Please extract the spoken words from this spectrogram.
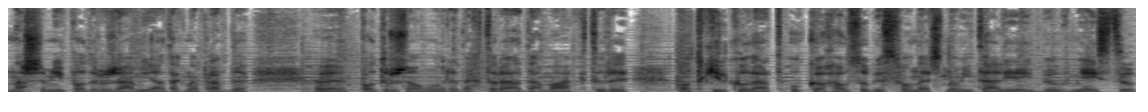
naszymi podróżami, a tak naprawdę e, podróżą redaktora Adama, który od kilku lat ukochał sobie słoneczną Italię i był w miejscu.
